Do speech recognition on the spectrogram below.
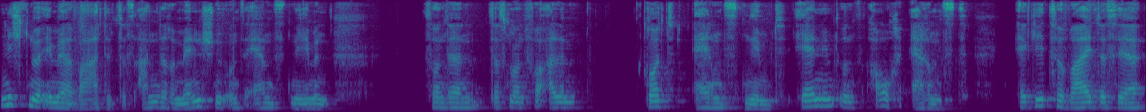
nicht nur immer erwartet, dass andere Menschen uns ernst nehmen, sondern dass man vor allem Gott ernst nimmt. Er nimmt uns auch ernst. Er geht so weit, dass er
